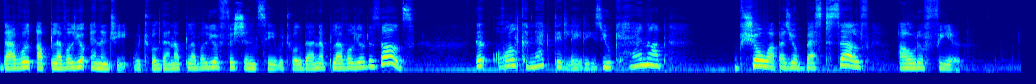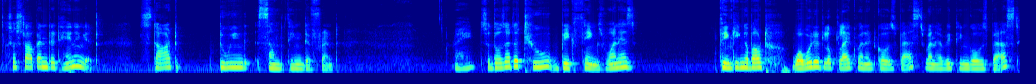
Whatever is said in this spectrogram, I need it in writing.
That will up level your energy, which will then up level your efficiency, which will then up level your results. They're all connected, ladies. You cannot show up as your best self out of fear. So stop entertaining it. Start doing something different. Right? So those are the two big things. One is thinking about what would it look like when it goes best, when everything goes best?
